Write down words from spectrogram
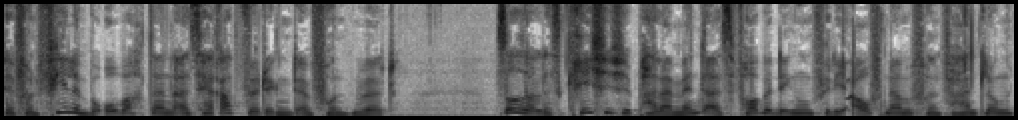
der von vielen Beobachtern als herabwürdigend empfunden wird. So soll das griechische Parlament als Vorbedingung für die Aufnahme von Verhandlungen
